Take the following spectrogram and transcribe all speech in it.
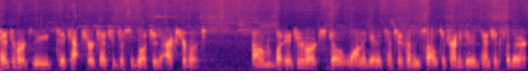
introverts need to capture attention just as much as extroverts. Um, but introverts don't want to get attention for themselves. They're trying to get attention for their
